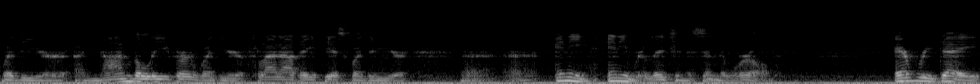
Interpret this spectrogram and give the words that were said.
whether you're a non-believer, whether you're a flat-out atheist, whether you're uh, uh, any any religion that's in the world, every day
